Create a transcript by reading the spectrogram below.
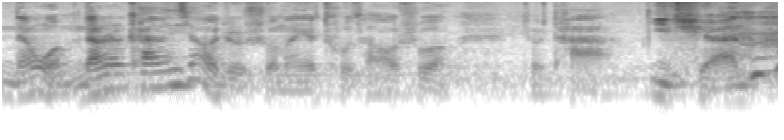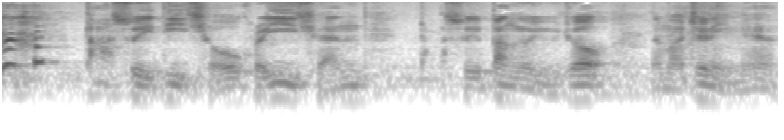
那我们当时开玩笑就是说嘛，也吐槽说，就他一拳 打碎地球，或者一拳打碎半个宇宙。那么这里面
